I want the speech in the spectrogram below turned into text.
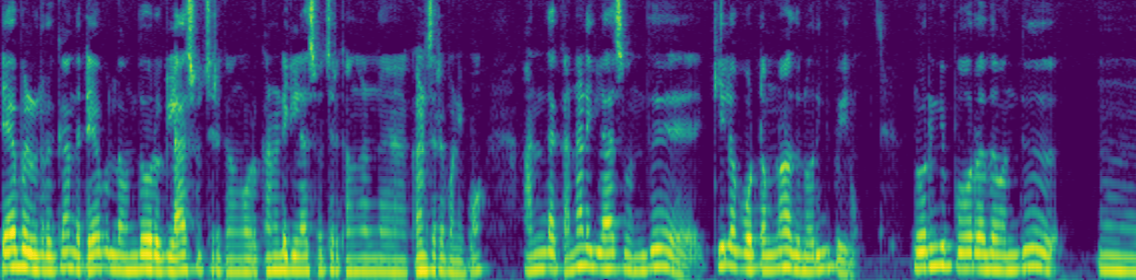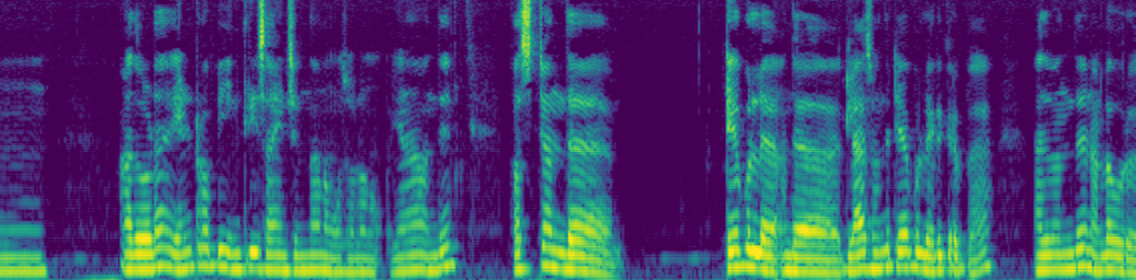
டேபிள் இருக்குது அந்த டேபிளில் வந்து ஒரு கிளாஸ் வச்சுருக்காங்க. ஒரு கண்ணாடி கிளாஸ் வச்சுருக்காங்கன்னு கன்சிடர் பண்ணிப்போம். அந்த கண்ணாடி கிளாஸ் வந்து கீழே போட்டோம்னா அது நொறுங்கி போயிடும் நொறுங்கி போகிறத வந்து அதோட என்ட்ரோப்பி இன்க்ரீஸ் ஆயிடுச்சுன்னு தான் நம்ம சொல்லணும். ஏன்னா வந்து ஃபஸ்ட்டு அந்த டேபிளில் அந்த கிளாஸ் வந்து டேபிளில் இருக்கிறப்ப அது வந்து நல்ல ஒரு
